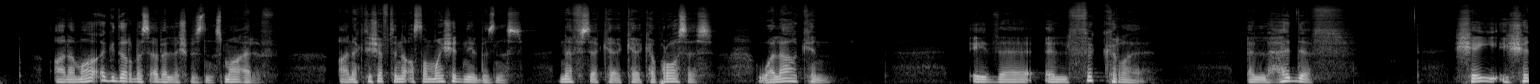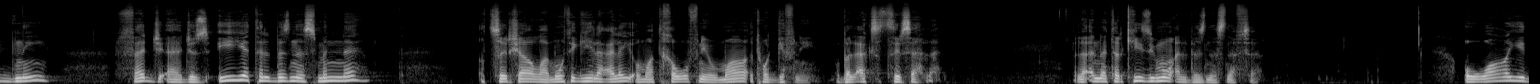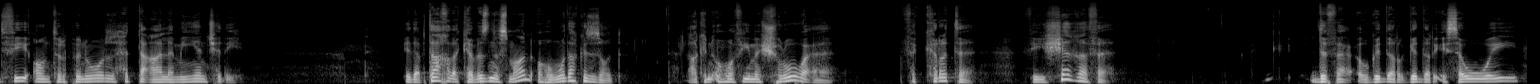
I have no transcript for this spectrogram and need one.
أنا ما أقدر بس أبلش business ما أعرف. أنا اكتشفت إنه أصلا ما يشدني ال business نفسه ك ك ك process. ولكن إذا الفكرة الهدف شيء يشدني فجأة جزئية ال business منه تصير شغله مو ثقيلة علي وما تخوفني وما توقفني وبالعكس تصير سهلة. لأن تركيزي مو على ال business نفسه. ووايد في entrepreneurs حتى عالميا كذي. إذا بتاخذه ك businessman هو مو ذاك الزود. لكن هو في مشروعه فكرته في شغفه دفع وقدر قدر يسوي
